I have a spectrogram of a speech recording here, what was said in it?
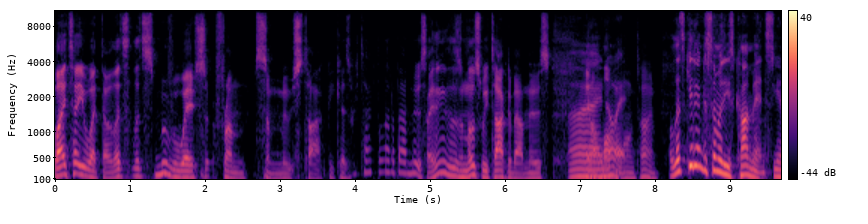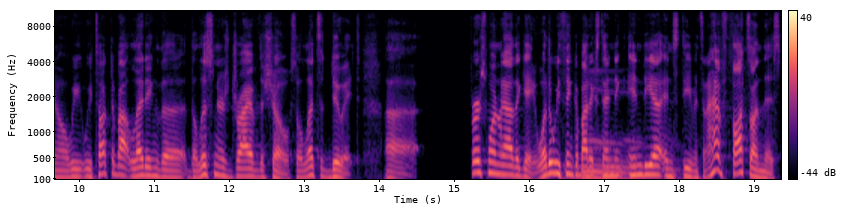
Well, I tell you what, though, let's let's move away from some moose talk because we talked a lot about moose. I think this is the most we talked about moose in a long, it. long time. Well, let's get into some of these comments. You know, we we talked about letting the the listeners drive the show, so let's do it. Uh, first one out of the gate. What do we think about extending India and Stephenson? I have thoughts on this.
